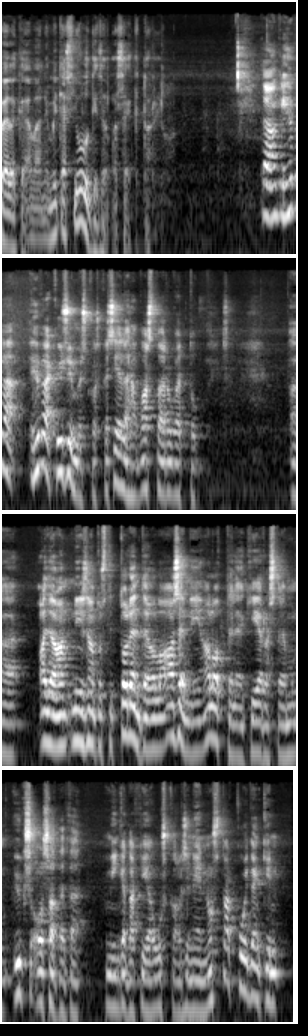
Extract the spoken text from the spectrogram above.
pelkäävän, niin mitäs julkisella sektorilla? Tämä onkin hyvä, hyvä kysymys, koska siellähän vasta on ruvettu ää, ajaa niin sanotusti todenteolla asemiin ja aloittelee kierrosta. Ja mun yksi osa tätä, minkä takia uskalsin ennustaa kuitenkin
